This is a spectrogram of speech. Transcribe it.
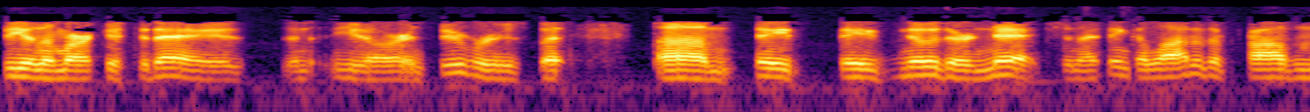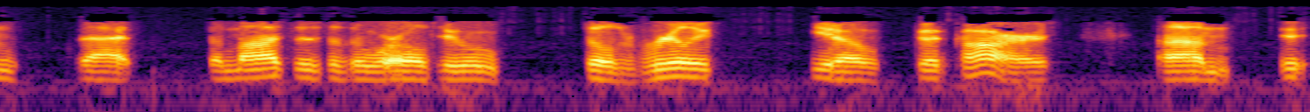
see in the market today is, you know, are in Subarus, but um, they they know their niche, and I think a lot of the problems that the Mazdas of the world who build really, you know, good cars, um, it,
